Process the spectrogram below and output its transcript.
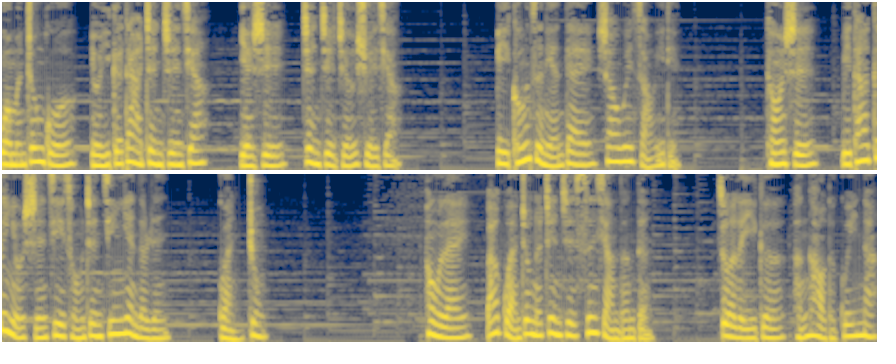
我们中国有一个大政治家，也是政治哲学家，比孔子年代稍微早一点，同时比他更有实际从政经验的人，管仲。后来把管仲的政治思想等等，做了一个很好的归纳：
